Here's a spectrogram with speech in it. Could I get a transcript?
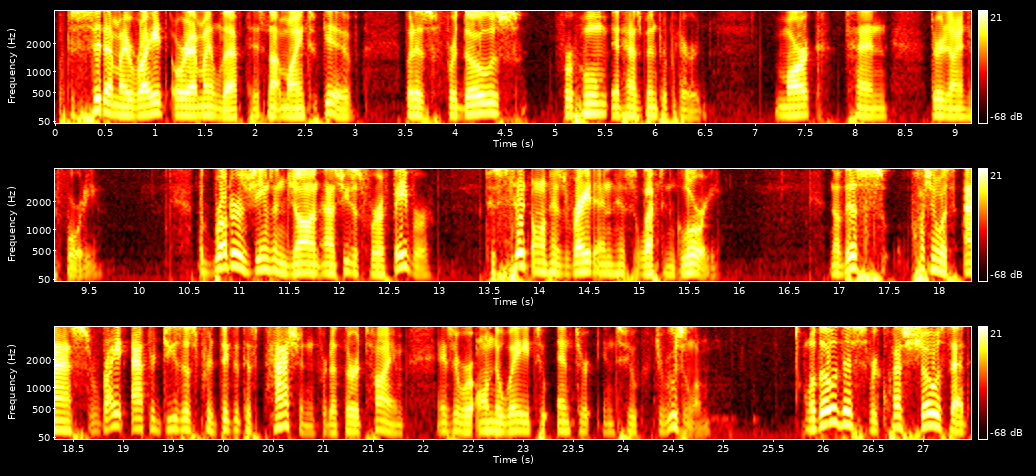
But to sit at my right or at my left is not mine to give, but is for those for whom it has been prepared. Mark 10 39 40. The brothers James and John asked Jesus for a favor to sit on his right and his left in glory. Now, this question was asked right after Jesus predicted his passion for the third time as they were on the way to enter into Jerusalem. Although this request shows that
